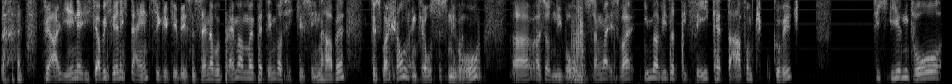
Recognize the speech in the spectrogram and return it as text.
für all jene, ich glaube, ich wäre nicht der Einzige gewesen sein, aber bleiben wir mal bei dem, was ich gesehen habe. Das war schon ein großes Niveau, äh, also Niveau, sagen wir, es war immer wieder die Fähigkeit da vom Djokovic, sich irgendwo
